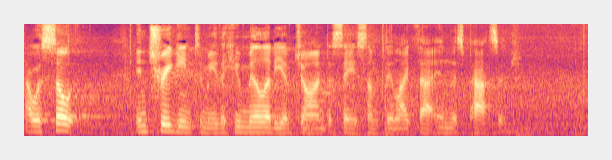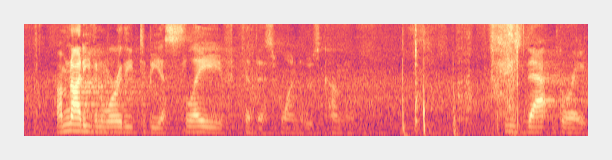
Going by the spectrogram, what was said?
That was so intriguing to me, the humility of John to say something like that in this passage. I'm not even worthy to be a slave to this one who's coming. He's that great.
